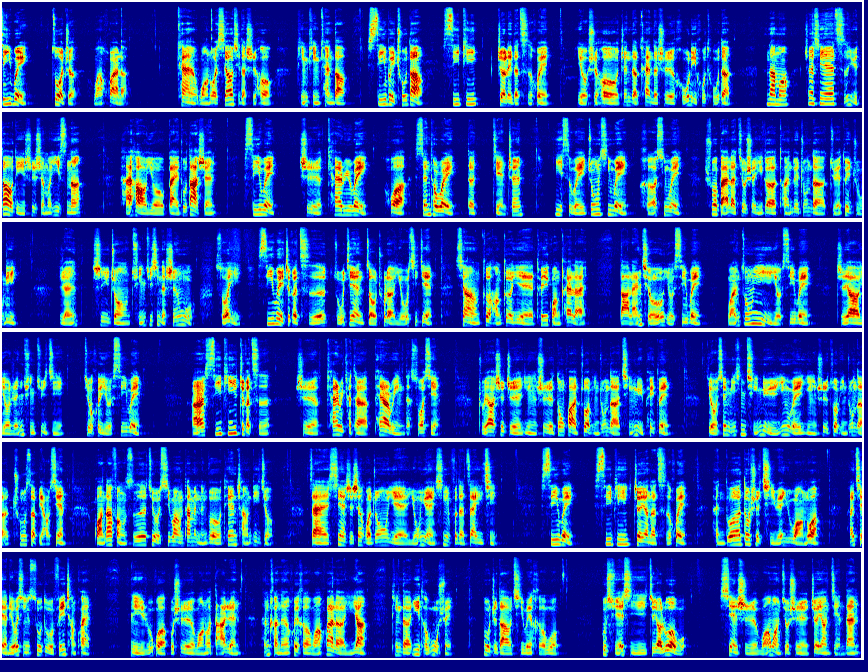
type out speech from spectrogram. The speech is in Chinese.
C 位，作者玩坏了。看网络消息的时候，频频看到 “C 位出道”、“CP” 这类的词汇，有时候真的看的是糊里糊涂的。那么这些词语到底是什么意思呢？还好有百度大神，“C 位”是 “carry 位”或 “center 位”的简称。意思为中心位、核心位，说白了就是一个团队中的绝对主力。人是一种群居性的生物，所以 “C 位”这个词逐渐走出了游戏界，向各行各业推广开来。打篮球有 C 位，玩综艺有 C 位，只要有人群聚集，就会有 C 位。而 “CP” 这个词。是 character pairing 的缩写，主要是指影视动画作品中的情侣配对。有些明星情侣因为影视作品中的出色表现，广大粉丝就希望他们能够天长地久，在现实生活中也永远幸福的在一起。C 位、CP 这样的词汇，很多都是起源于网络。而且流行速度非常快，你如果不是网络达人，很可能会和玩坏了一样，听得一头雾水，不知道其为何物。不学习就要落伍，现实往往就是这样简单。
